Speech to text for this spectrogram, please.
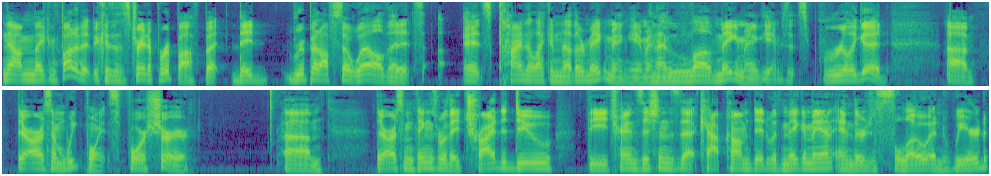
now I'm making fun of it because it's a straight up ripoff, but they rip it off so well that it's it's kind of like another Mega Man game, and I love Mega Man games. It's really good. Um, there are some weak points for sure. Um, there are some things where they tried to do the transitions that Capcom did with Mega Man, and they're just slow and weird.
